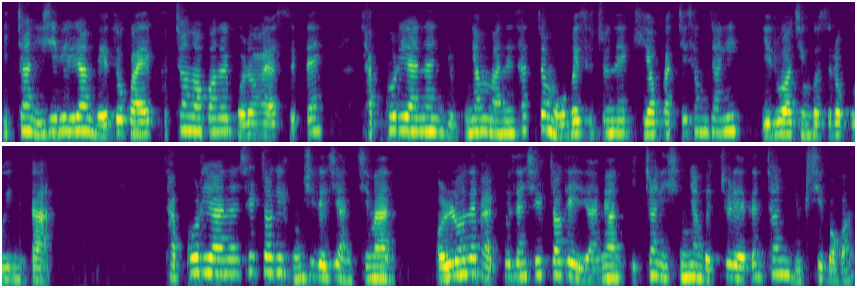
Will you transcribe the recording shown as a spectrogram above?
2021년 매도가액 9천억 원을 고려하였을 때 잡코리아는 6년 만에 4.5배 수준의 기업 가치 성장이 이루어진 것으로 보입니다. 잡코리아는 실적이 공시되지 않지만 언론에 발표된 실적에 의하면 2020년 매출액은 1,060억 원,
